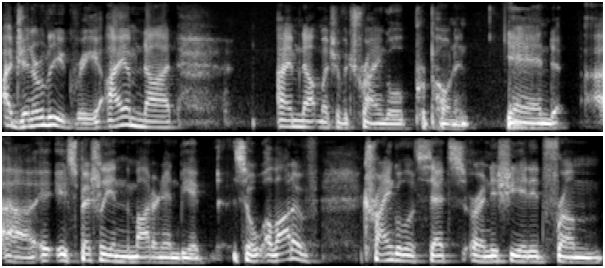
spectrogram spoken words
I generally agree. I am not I am not much of a triangle proponent. And uh, especially in the modern NBA. So a lot of triangle sets are initiated from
